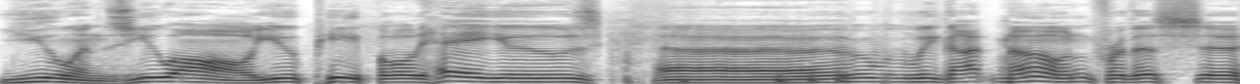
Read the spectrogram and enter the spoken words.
Youans, you all, you people, hey yous. Uh, we got known for this uh,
